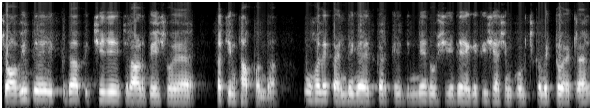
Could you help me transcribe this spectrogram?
24 ਤੇ ਇੱਕ ਦਾ ਪਿੱਛੇ ਜੇ ਚਲਾਨ ਪੇਸ਼ ਹੋਇਆ ਸਚਿਨ ਥਾਪਨ ਦਾ। ਉਹ ਹਲੇ ਪੈਂਡਿੰਗ ਹੈ ਇਸ ਕਰਕੇ ਜਿੰਨੇ ਦੋਸ਼ੀ ਇਹਦੇ ਹੈਗੇ ਸੀ ਸੈਸ਼ਨ ਕੋਰਟ 'ਚ ਕਮਿਟ ਹੋਇਆ ਟ੍ਰਾਇਲ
